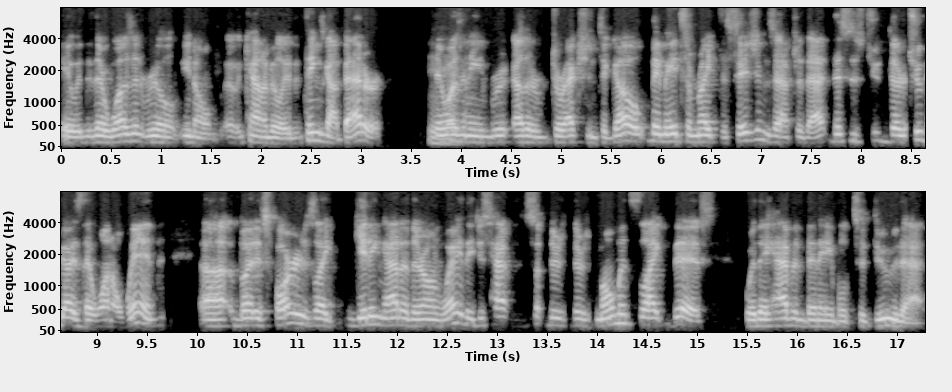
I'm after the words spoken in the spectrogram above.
It there wasn't real, you know, accountability. Things got better. There mm-hmm. wasn't any other direction to go. They made some right decisions after that. This is two. They're two guys that want to win. Uh, but as far as like getting out of their own way, they just have. There's there's moments like this where they haven't been able to do that.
